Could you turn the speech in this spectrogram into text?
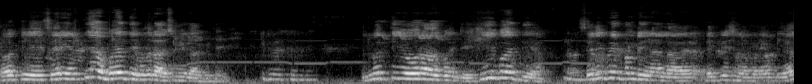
ஓகே சரி எப்படியா பர்த்டே முதல்ல இருபத்தொன்று இருபத்தி ஓராவது பர்த்டே ஹீ பர்த்டேயா செலிப்ரேட் பண்றீங்களா? இல்ல டெக்கரேஷன் பண்ணி அப்படியா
